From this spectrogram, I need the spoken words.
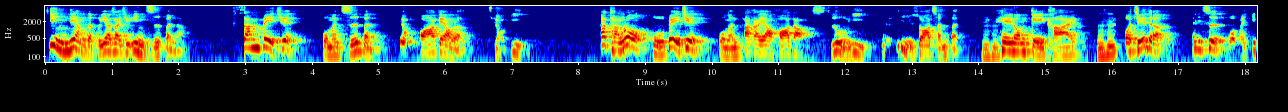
尽量的不要再去印纸本了。三倍券我们纸本又花掉了九亿，那倘若五倍券，我们大概要花到十五亿印刷成本，嗯哼黑龙给开。嗯哼，我觉得。这次我们应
